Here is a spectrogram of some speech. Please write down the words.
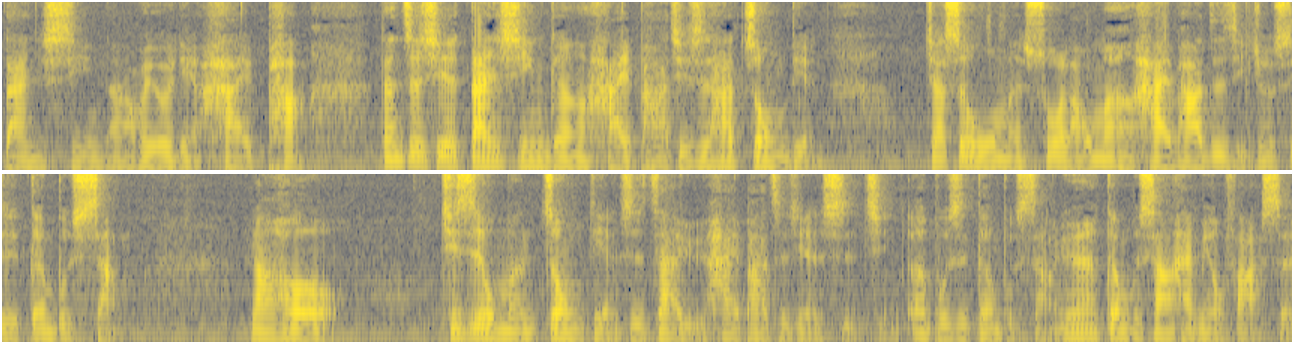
担心啊，会有一点害怕。但这些担心跟害怕，其实它重点，假设我们说了，我们很害怕自己就是跟不上，然后其实我们重点是在于害怕这件事情，而不是跟不上，因为跟不上还没有发生，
